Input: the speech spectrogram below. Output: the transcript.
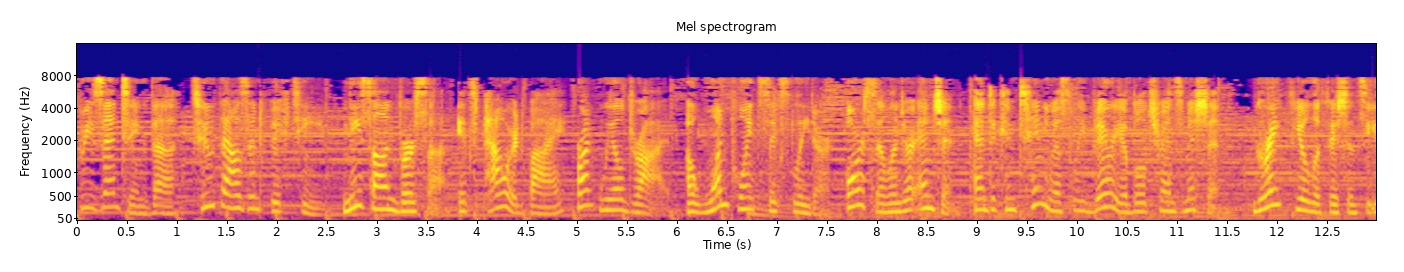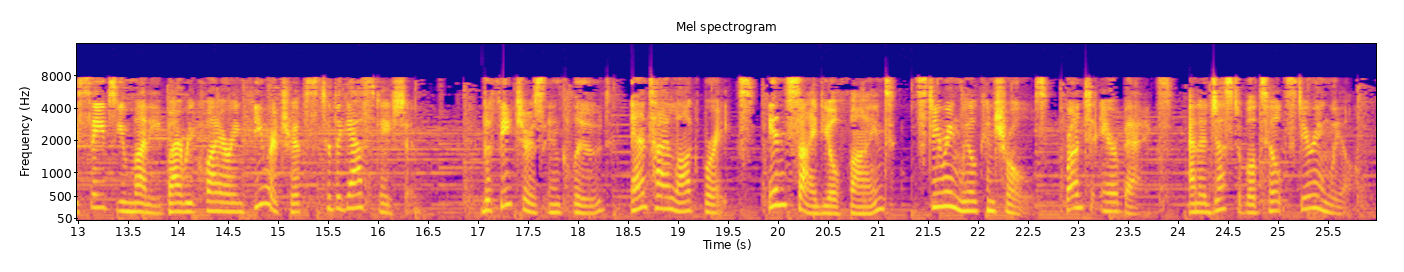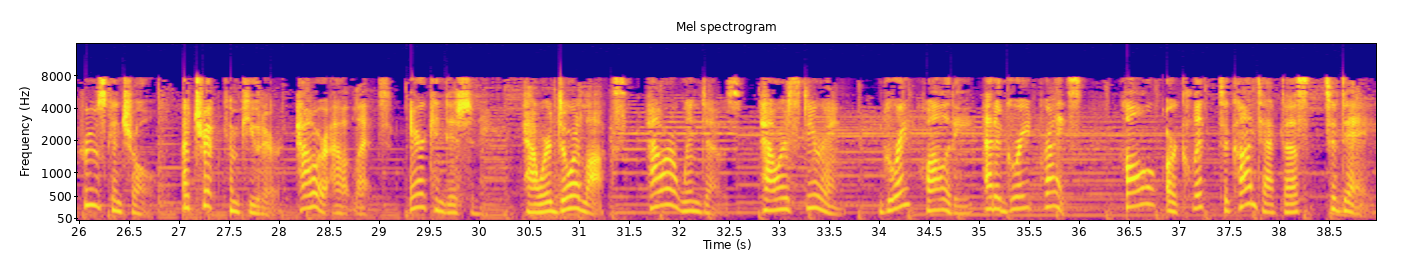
Presenting the 2015 Nissan Versa. It's powered by front-wheel drive, a 1.6-liter four-cylinder engine, and a continuously variable transmission. Great fuel efficiency saves you money by requiring fewer trips to the gas station. The features include anti-lock brakes. Inside you'll find steering wheel controls, front airbags, an adjustable tilt steering wheel, cruise control, a trip computer, power outlet, air conditioning, power door locks, power windows, power steering. Great quality at a great price. Call or click to contact us today.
